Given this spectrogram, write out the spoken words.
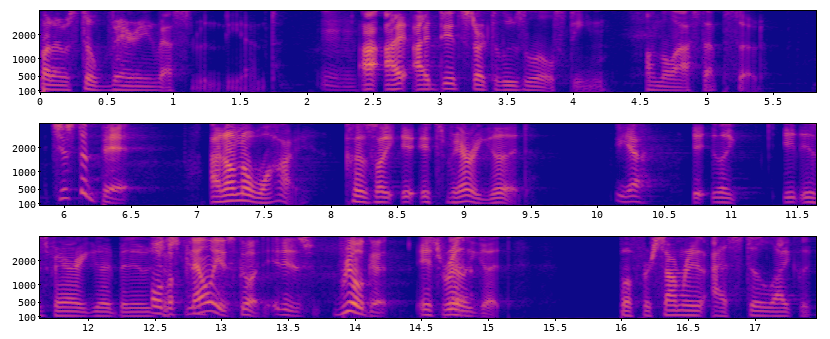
But I was still very invested in the end. Mm-hmm. I, I I did start to lose a little steam on the last episode. Just a bit, I don't know why, because like it, it's very good. yeah. It like it is very good, but it was Oh, the finale is good. It is real good. it's really good. But for some reason, I still like like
